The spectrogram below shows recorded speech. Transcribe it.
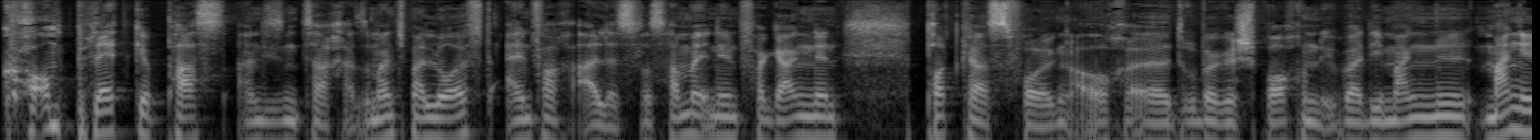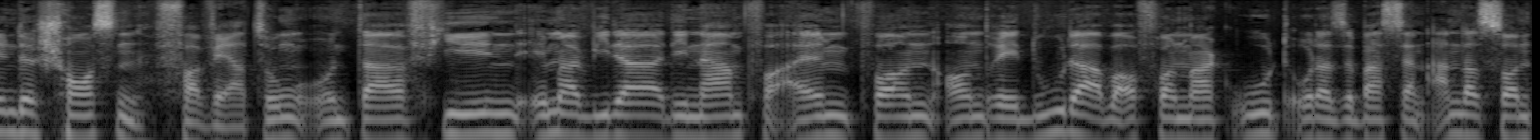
komplett gepasst an diesem Tag. Also manchmal läuft einfach alles. Was haben wir in den vergangenen Podcast-Folgen auch äh, drüber gesprochen, über die mangel mangelnde Chancenverwertung. Und da fielen immer wieder die Namen vor allem von André Duda, aber auch von Marc Uth oder Sebastian Andersson.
